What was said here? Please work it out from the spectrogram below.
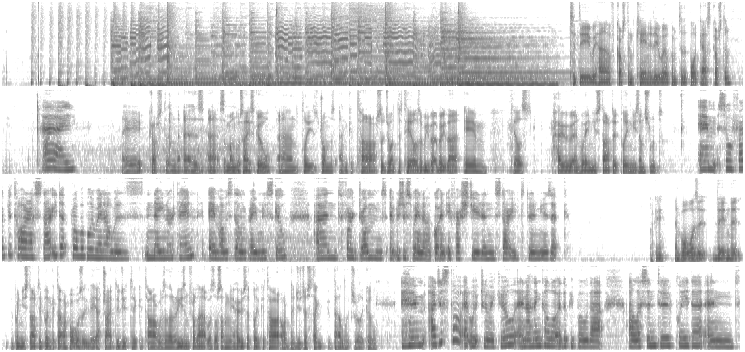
Today we have Kirsten Kennedy. Welcome to the podcast, Kirsten. Hi. Uh, Kirsten is at St Mungo's High School and plays drums and guitar. So, do you want to tell us a wee bit about that? Um, tell us how and when you started playing these instruments. Um, so for guitar, I started it probably when I was nine or ten. Um, I was still in primary school, and for drums, it was just when I got into first year and started doing music. Okay. And what was it then that when you started playing guitar? What was it that attracted you to guitar? Was there a reason for that? Was there someone in your house that played guitar, or did you just think that looks really cool? Um, I just thought it looked really cool, and I think a lot of the people that I listened to played it, and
